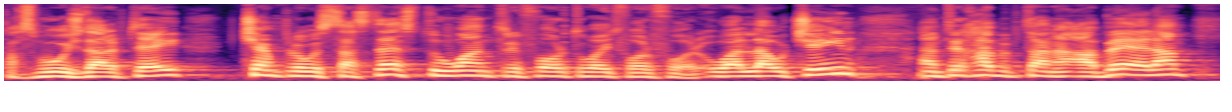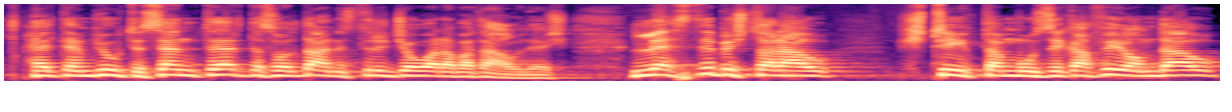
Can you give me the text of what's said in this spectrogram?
taħsbuhiex darbtejn, Ċemplu issa stess 2134844 u għall-Għawdxin għand il-ħabib tagħna Abela Health and Beauty Centre, De Soldani Street ġewwa Rabat Għawdex. Lesti biex taraw x'tip ta' mużika fihom dawn?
